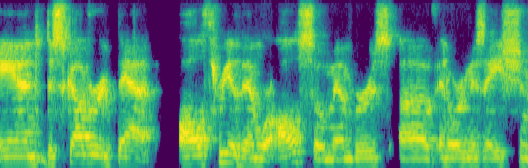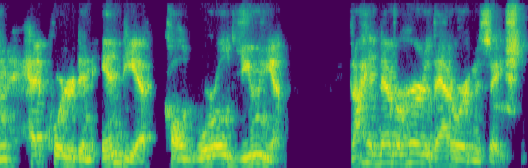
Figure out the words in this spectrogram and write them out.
and discovered that all three of them were also members of an organization headquartered in India called World Union. And I had never heard of that organization.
